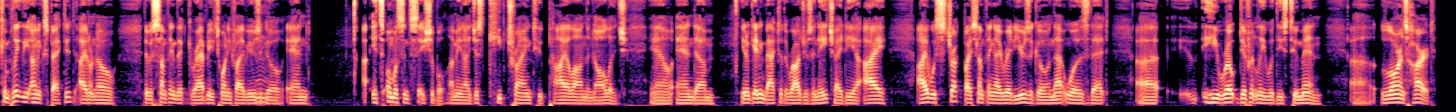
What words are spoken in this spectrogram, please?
completely unexpected. I don't know. There was something that grabbed me 25 years mm. ago, and it's almost insatiable. I mean, I just keep trying to pile on the knowledge, you know, and um, you know, getting back to the Rodgers and H idea, I I was struck by something I read years ago, and that was that uh, he wrote differently with these two men. Uh, Lawrence Hart,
